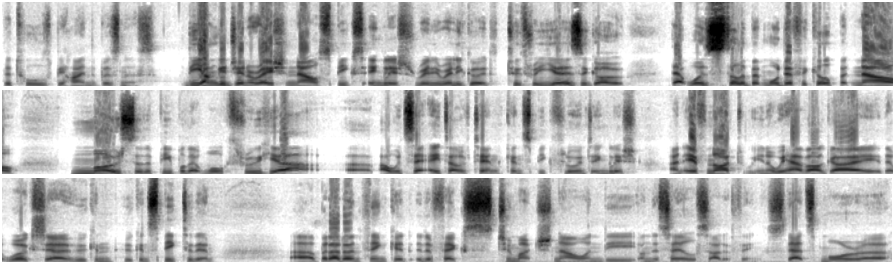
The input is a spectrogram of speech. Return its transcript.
the tools behind the business the younger generation now speaks English really, really good. Two, three years ago, that was still a bit more difficult, but now most of the people that walk through here, uh, I would say eight out of ten can speak fluent English. And if not, you know, we have our guy that works here who can who can speak to them. Uh, but I don't think it, it affects too much now on the on the sales side of things. That's more uh,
